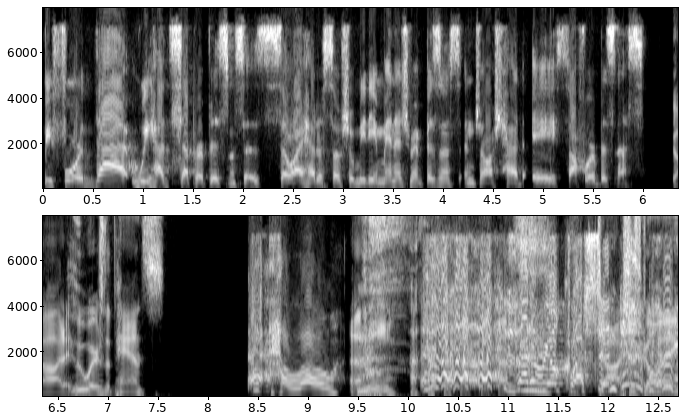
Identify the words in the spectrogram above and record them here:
before that, we had separate businesses. So I had a social media management business and Josh had a software business. Got it. Who wears the pants? Uh, hello, me. Is that a real question? Josh is going.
